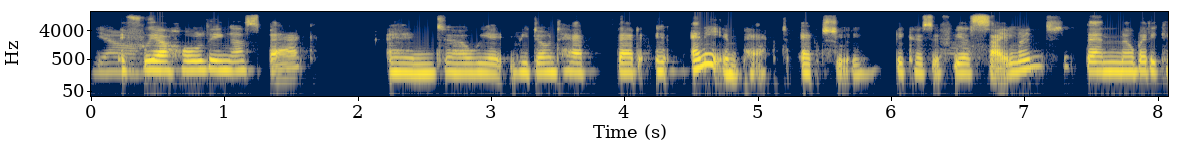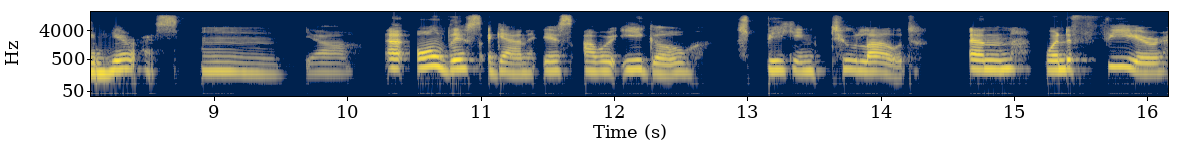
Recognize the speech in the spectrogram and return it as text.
Yeah. If we are holding us back, and uh, we we don't have that any impact actually because if we are silent then nobody can hear us mm, yeah uh, all this again is our ego speaking too loud and when the fear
